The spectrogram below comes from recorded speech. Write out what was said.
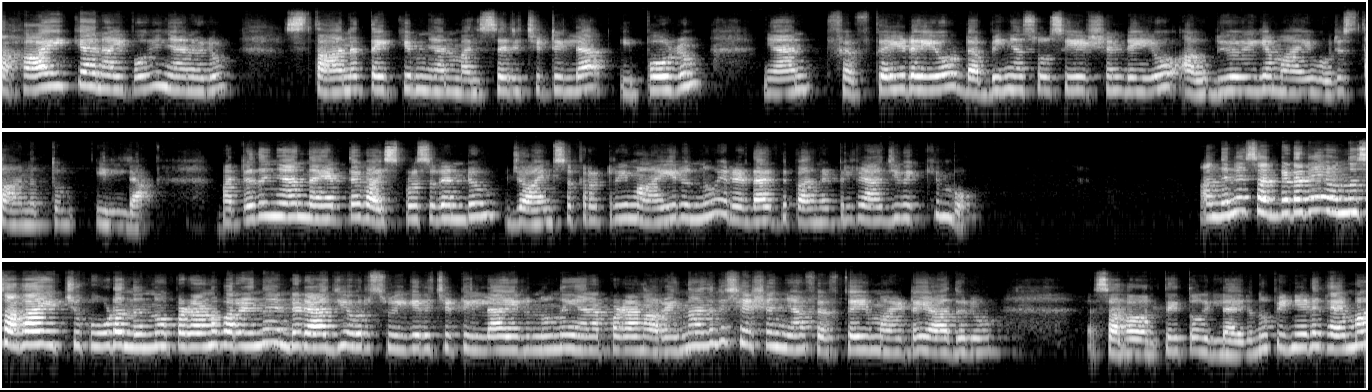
സഹായിക്കാനായി പോയി. ഞാനൊരു സ്ഥാനത്തേക്കും ഞാൻ മത്സരിച്ചിട്ടില്ല. ഇപ്പോഴും ഞാൻ ഫെഫ്കയുടെയോ ഡബിങ് അസോസിയേഷന്റെയോ ഔദ്യോഗികമായ ഒരു സ്ഥാനത്തും ഇല്ല. മറ്റത് ഞാൻ നേരത്തെ വൈസ് പ്രസിഡന്റും ജോയിന്റ് സെക്രട്ടറിയും ആയിരുന്നു. രണ്ടായിരത്തി പതിനെട്ടിൽ രാജിവെക്കുമ്പോൾ. അങ്ങനെ സംഘടനയെ ഒന്ന് സഹായിച്ചു. കൂടെ നിന്നു അപ്പോഴാണ് പറയുന്നത് എന്റെ രാജി അവർ സ്വീകരിച്ചിട്ടില്ലായിരുന്നു എന്ന് ഞാൻ അപ്പോഴാണ് അറിയുന്നത്. അതിനുശേഷം ഞാൻ ഫെഫ്കയുമായിട്ട് യാതൊരു സഹവർത്തിത്വം ഇല്ലായിരുന്നു. പിന്നീട് ഹേമ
